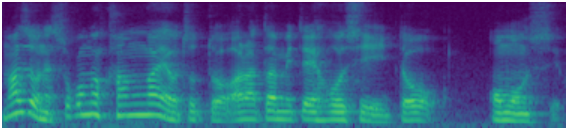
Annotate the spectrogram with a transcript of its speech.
まずはね、そこの考えをちょっと改めてほしいと思うんですよ。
